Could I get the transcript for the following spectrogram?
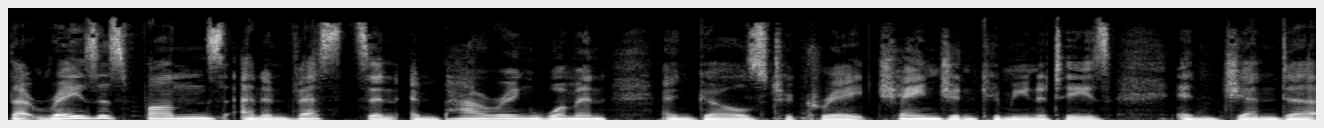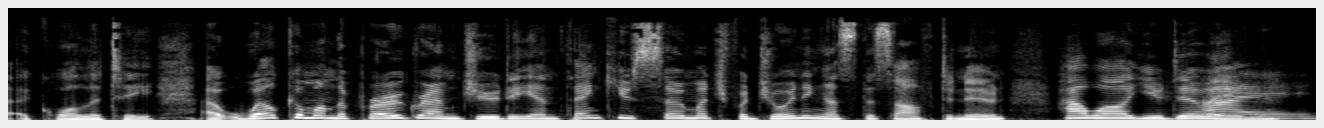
that raises funds and invests in empowering women and girls to create change in communities in gender equality. Uh, welcome on the program, Judy, and thank you so much for joining us this afternoon. How are you doing? Hi.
